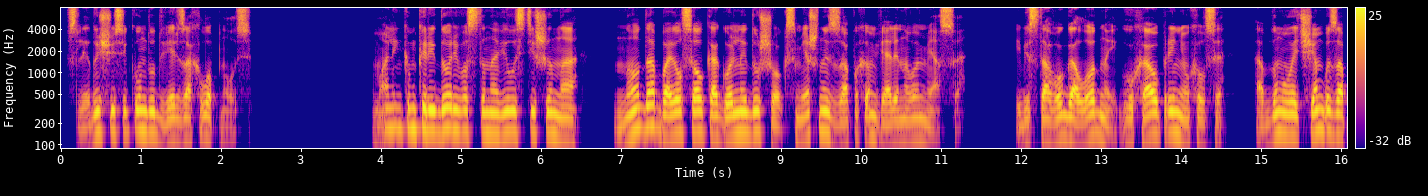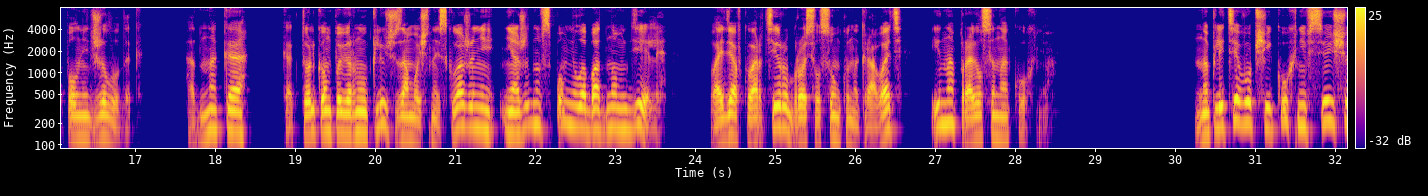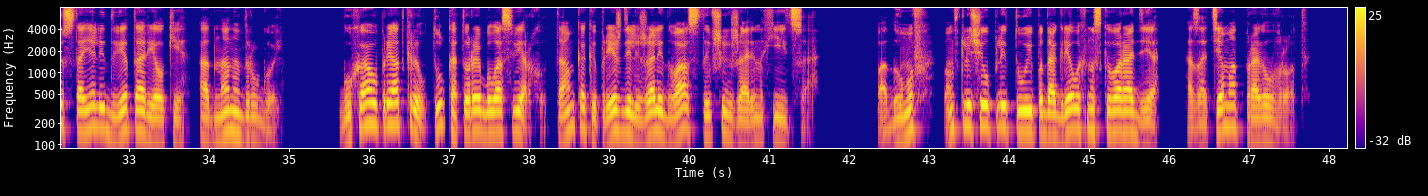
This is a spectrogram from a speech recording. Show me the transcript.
В следующую секунду дверь захлопнулась. В маленьком коридоре восстановилась тишина, но добавился алкогольный душок, смешанный с запахом вяленого мяса. И без того голодный Гухао принюхался, обдумывая, чем бы заполнить желудок. Однако, как только он повернул ключ в замочной скважине, неожиданно вспомнил об одном деле. Войдя в квартиру, бросил сумку на кровать и направился на кухню. На плите в общей кухне все еще стояли две тарелки, одна на другой. Гухау приоткрыл ту, которая была сверху. Там, как и прежде, лежали два остывших жареных яйца. Подумав, он включил плиту и подогрел их на сковороде, а затем отправил в рот.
